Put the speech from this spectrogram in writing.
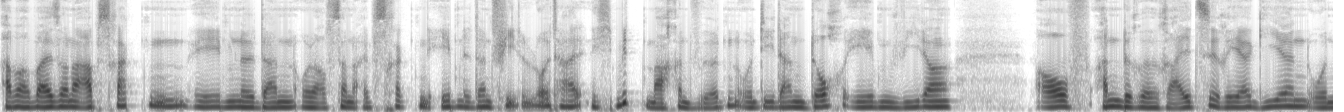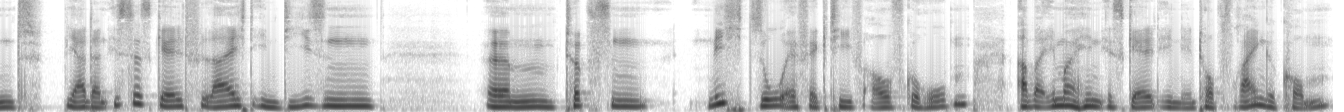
aber bei so einer abstrakten Ebene dann oder auf so einer abstrakten Ebene dann viele Leute halt nicht mitmachen würden und die dann doch eben wieder auf andere Reize reagieren und ja, dann ist das Geld vielleicht in diesen ähm, Töpfen nicht so effektiv aufgehoben, aber immerhin ist Geld in den Topf reingekommen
